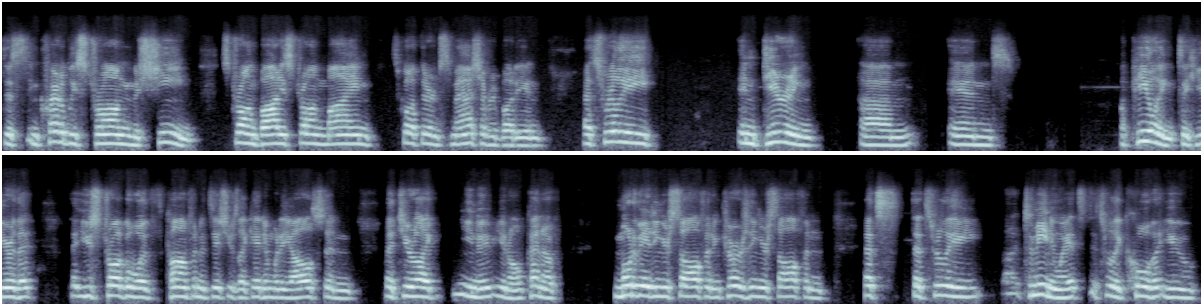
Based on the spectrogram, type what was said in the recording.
this incredibly strong machine, strong body, strong mind. Let's go out there and smash everybody, and that's really endearing um, and appealing to hear that that you struggle with confidence issues like anybody else, and that you're like you know you know kind of motivating yourself and encouraging yourself, and that's that's really uh, to me anyway. It's it's really cool that you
